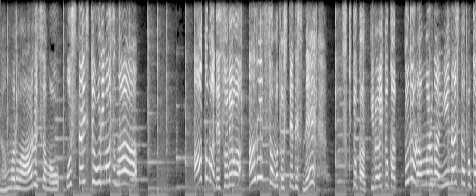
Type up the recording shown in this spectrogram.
蘭丸は主様をお慕いしておりますがあくまでそれは主様としてですね。好きとか嫌いとかどの蘭丸が言い出したとか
